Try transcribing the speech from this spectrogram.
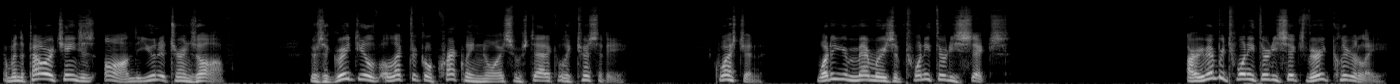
and when the power changes on, the unit turns off. There's a great deal of electrical crackling noise from static electricity. Question What are your memories of 2036? I remember 2036 very clearly.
